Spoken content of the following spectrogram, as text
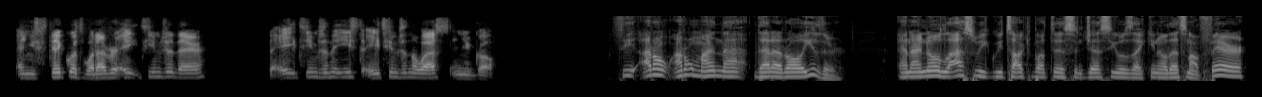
and you stick with whatever eight teams are there. The eight teams in the East, the eight teams in the West, and you go. see, I don't I don't mind that that at all either. And I know last week we talked about this, and Jesse was like, you know, that's not fair.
